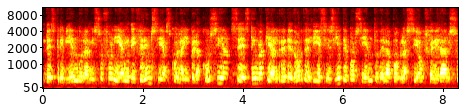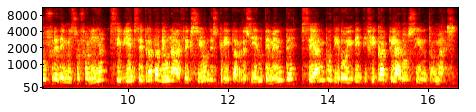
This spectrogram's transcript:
Describiendo la misofonía y diferencias con la hiperacusia, se estima que alrededor del 17% de la población general sufre de misofonía. Si bien se trata de una afección descrita recientemente, se han podido identificar claros síntomas.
